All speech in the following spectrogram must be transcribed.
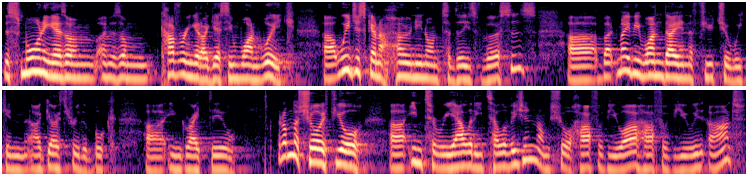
this morning, as I'm as I'm covering it, I guess in one week, uh, we're just going to hone in onto these verses. Uh, but maybe one day in the future we can uh, go through the book uh, in great deal. But I'm not sure if you're uh, into reality television. I'm sure half of you are, half of you aren't.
